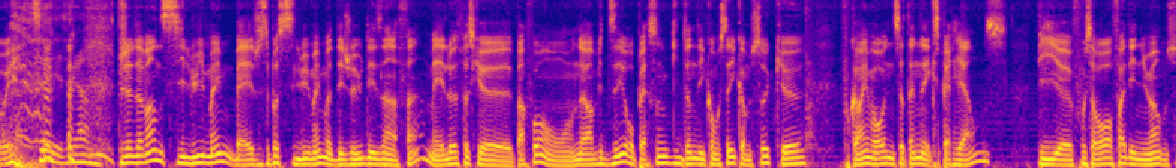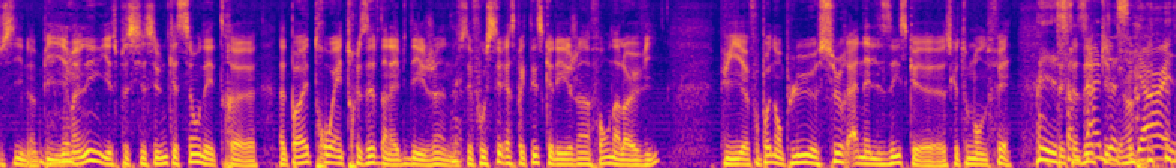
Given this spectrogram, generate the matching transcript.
ouais, Puis je me demande si lui-même, ben je sais pas si lui-même a déjà eu des enfants, mais là c'est parce que parfois on a envie de dire aux personnes qui donnent des conseils comme ça que faut quand même avoir une certaine expérience. Puis euh, faut savoir faire des nuances aussi. Là. Puis à un moment donné, il c'est une question d'être, euh, de pas être trop intrusif dans la vie des jeunes. Il faut aussi respecter ce que les gens font dans leur vie. Puis euh, faut pas non plus suranalyser ce que ce que tout le monde fait. C'est-à-dire que- a cigar is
